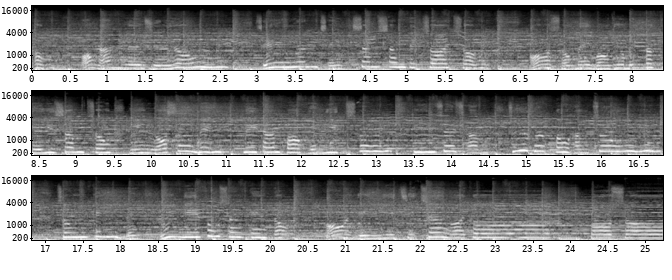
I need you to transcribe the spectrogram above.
控，我眼泪全涌。这恩情深深的栽种，我从未忘掉，铭刻记于心中。愿我生命未淡薄，仍热衷，愿追寻，只脚步行踪。纵经历午夜风霜冰冻，我仍热切将爱歌播送。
